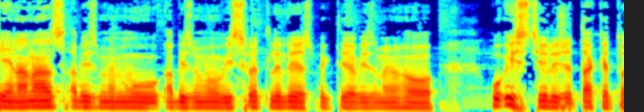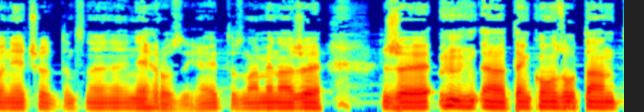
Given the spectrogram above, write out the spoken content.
je na nás, aby sme, mu, aby sme mu vysvetlili, respektíve aby sme ho uistili, že takéto niečo nehrozí. Hej? To znamená, že, že ten konzultant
